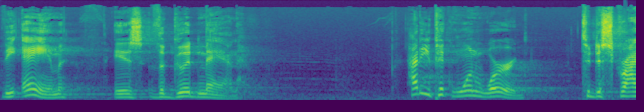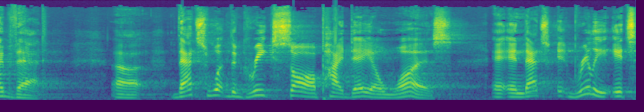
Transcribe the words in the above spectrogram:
The aim is the good man. How do you pick one word to describe that? Uh, that's what the Greeks saw paideia was. And that's it really, it's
